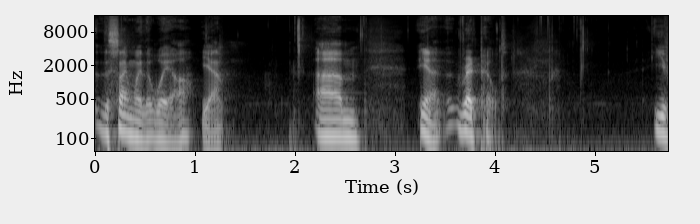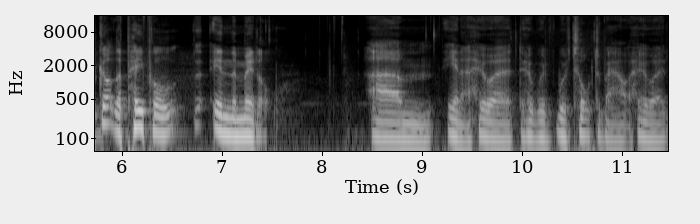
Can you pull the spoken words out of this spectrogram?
the same way that we are. Yeah. Um, you know, red pilled. You've got the people in the middle, um, you know, who are who we've, we've talked about, who are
